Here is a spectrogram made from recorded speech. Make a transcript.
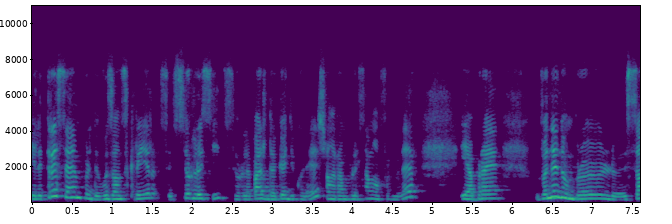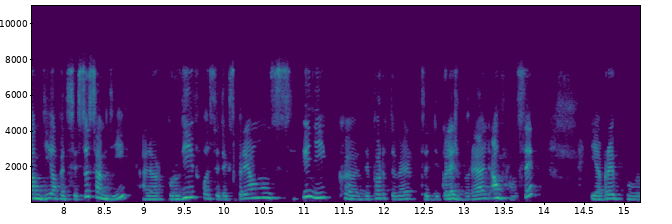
il est très simple de vous inscrire, c'est sur le site, sur la page d'accueil du collège, en remplissant un formulaire. Et après, venez nombreux le samedi, en fait c'est ce samedi, alors pour vivre cette expérience unique des portes ouvertes du Collège Boréal en français. Et après, pour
